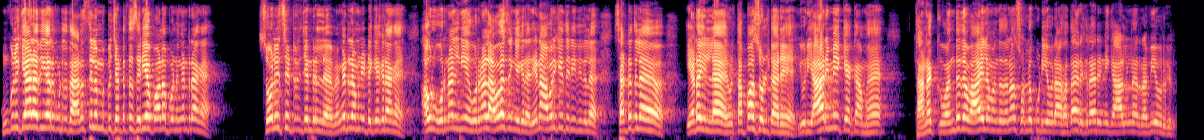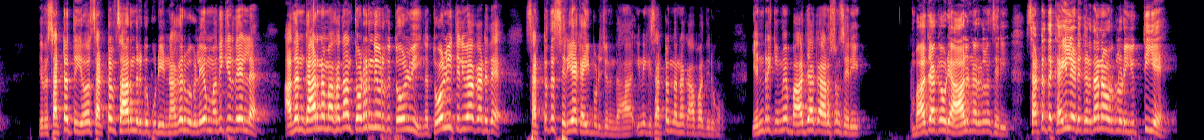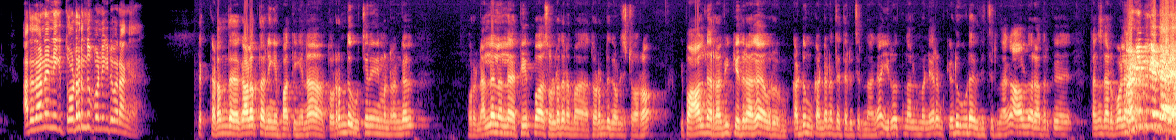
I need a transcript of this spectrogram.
உங்களுக்கு யார் அதிகாரம் கொடுத்தது? அரசியலமைப்பு சட்டத்தை சரியாக ஃபாலோ பண்ணுங்கன்றாங்க. சொலிசிட்டர் ஜெனரல் வெங்கட்ராமன்கிட்ட கேட்குறாங்க அவர் ஒரு நாள் நீ ஒரு நாள் அவகாசம் கேட்குறாரு ஏன்னா அவருக்கே தெரியுது இதில் சட்டத்தில் இடம் இல்லை இவர் தப்பாக சொல்லிட்டாரு. இவர் யாருமே கேட்காம தனக்கு வந்ததை வாயில் வந்ததெல்லாம் சொல்லக்கூடியவராக தான் இருக்கிறார் இன்றைக்கி ஆளுநர் ரவி அவர்கள். இவர் சட்டத்தையோ சட்டம் சார்ந்து இருக்கக்கூடிய நகர்வுகளையோ மதிக்கிறதே இல்லை. அதன் காரணமாக தான் தொடர்ந்து இவருக்கு தோல்வி. இந்த தோல்வி தெளிவாக காட்டுதே. சட்டத்தை சரியாக கைப்பிடிச்சிருந்தா இன்றைக்கி சட்டம் தானே காப்பாற்றிருக்கும் என்றைக்குமே பாஜக அரசும் சரி பாஜகவுடைய ஆளுநர்களும் சரி சட்டத்தை கையில் எடுக்கிறது தானே அவர்களுடைய யுக்தியே. அதை தானே இன்னைக்கு தொடர்ந்து பண்ணிக்கிட்டு வராங்க. இல்லை கடந்த காலத்தை நீங்கள் பார்த்தீங்கன்னா தொடர்ந்து உச்சநீதிமன்றங்கள் ஒரு நல்ல நல்ல தீர்ப்பாக சொல்கிறத நம்ம தொடர்ந்து கவனிச்சுட்டு வரோம் இப்போ ஆளுநர் ரவிக்கு எதிராக ஒரு கடும் கண்டனத்தை தெரிவிச்சிருந்தாங்க. இருபத்தி நாலு மணி நேரம் கெடு கூட விதிச்சிருந்தாங்க. ஆளுநர் அதற்கு தகுந்தாற் போல மன்னிப்பு கேட்டாரு.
